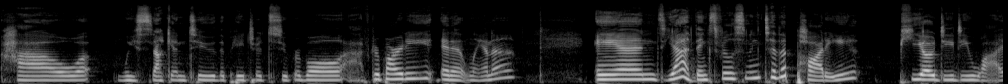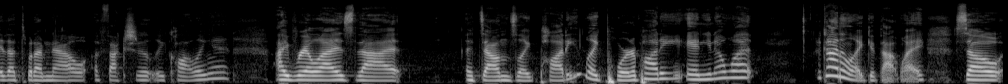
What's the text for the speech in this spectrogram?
how we snuck into the Patriots Super Bowl after party in Atlanta. And yeah, thanks for listening to the potty. P O D D Y. That's what I'm now affectionately calling it. I realized that it sounds like potty, like porta potty. And you know what? I kind of like it that way. So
